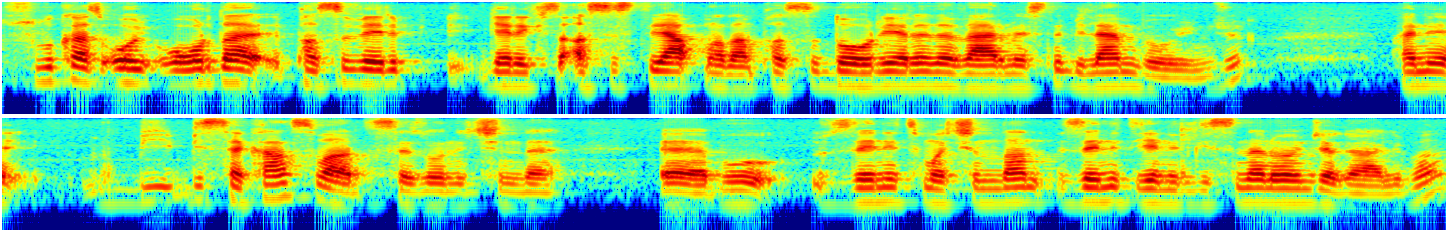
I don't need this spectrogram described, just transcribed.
Sulukas o- orada pası verip gerekirse asisti yapmadan pası doğru yere de vermesini bilen bir oyuncu. Hani bir, bir sekans vardı sezon içinde. E, bu Zenit maçından, Zenit yenilgisinden önce galiba.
